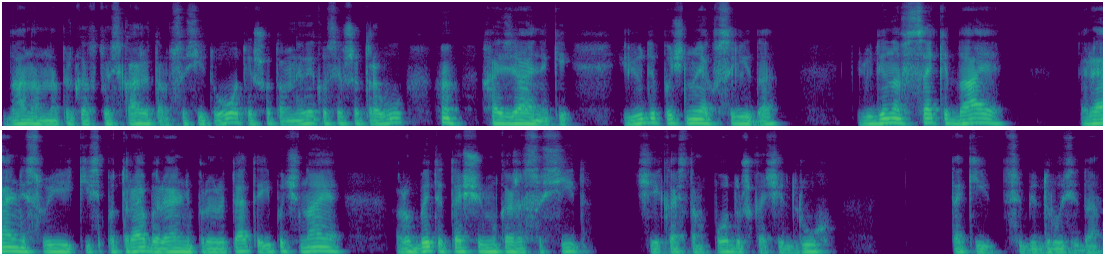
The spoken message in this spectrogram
Да, нам, наприклад, хтось каже, там сусід, о, ти що там, не викосивши траву, Ха, хазяїн який. І люди почнуть, як в селі, да? людина все кидає, реальні свої якісь потреби, реальні пріоритети, і починає робити те, що йому каже сусід, чи якась там подружка, чи друг. Такі собі друзі, да?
